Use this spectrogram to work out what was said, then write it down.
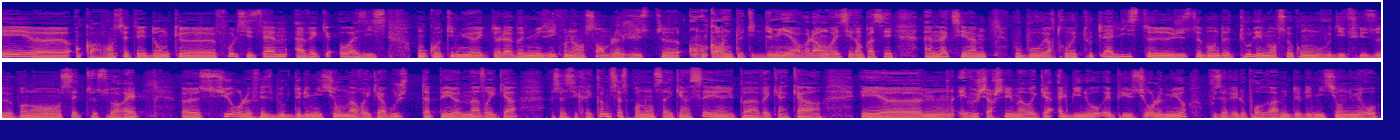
Et euh, encore avant, c'était donc euh, Full System avec Oasis. On continue avec de la bonne musique. On est ensemble juste encore une petite demi-heure. Voilà, on va essayer d'en passer un maximum. Vous pouvez retrouver toute la liste justement de tous les morceaux qu'on vous diffuse pendant cette soirée sur le Facebook de l'émission Mavrika. Vous tapez Mavrika, ça s'écrit comme ça se prononce avec un C hein, et pas avec hein. Et, euh, et vous cherchez Mavrika Albino et puis sur le mur vous avez le programme de l'émission numéro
